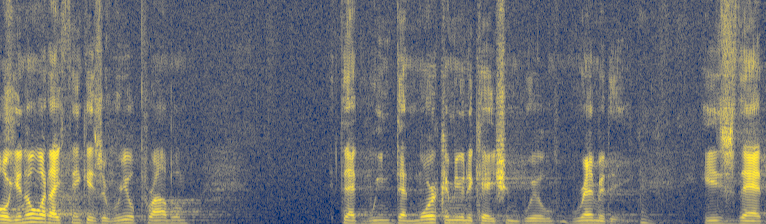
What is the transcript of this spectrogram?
oh, you know what I think is a real problem? That, we, that more communication will remedy is that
